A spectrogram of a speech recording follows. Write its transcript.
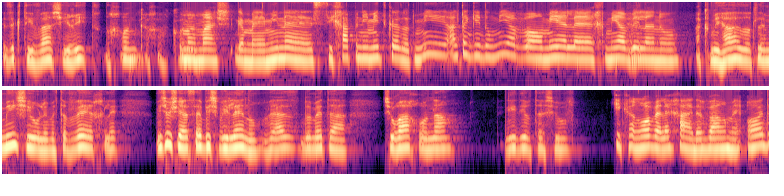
איזה כתיבה שירית, נכון? ככה. כל... ממש, גם אה, מין אה, שיחה פנימית כזאת, מי, אל תגידו מי יבוא, מי ילך, מי יביא כן. לנו. הכמיהה הזאת למישהו, למתווך, למישהו שיעשה בשבילנו, ואז באמת השורה האחרונה, תגידי אותה שוב. כי קרוב אליך הדבר מאוד,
